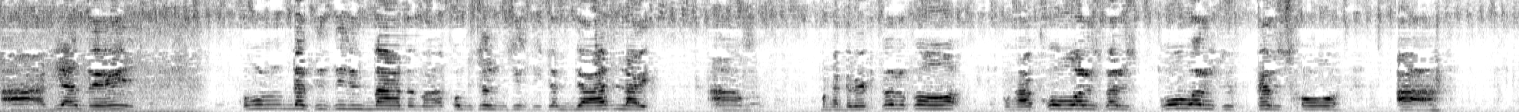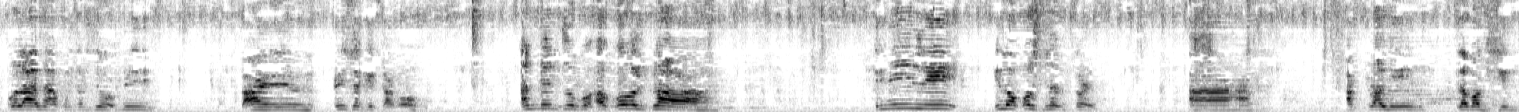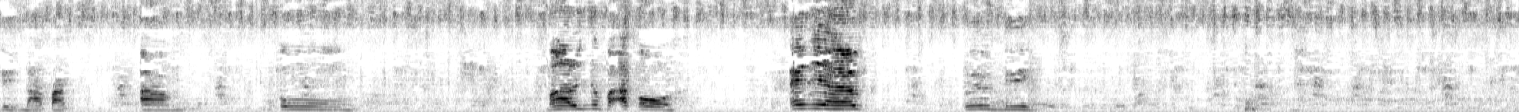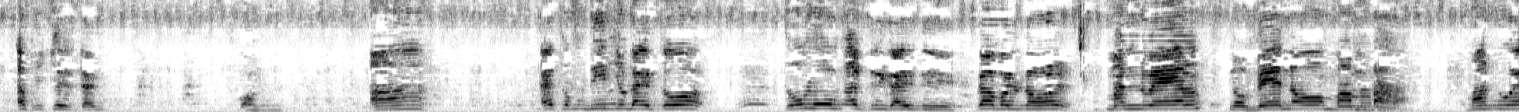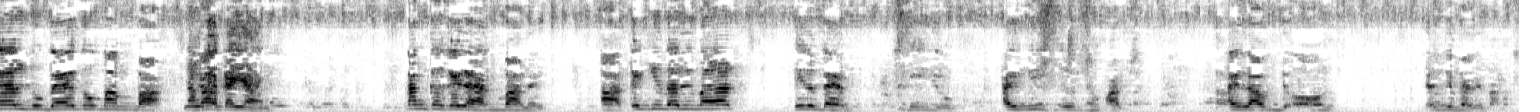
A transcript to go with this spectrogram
Yan eh. Kung nakikinig man ng mga concerned citizen dyan, like, um, mga director ko, mga co-workers, co-workers ko, ah, wala na ako sa jobi dahil may sakit ako. Andito po ako sa Inili, Ilocos Center. Ah, actually, Lamag City dapat. Um, kung mahal niyo pa ako, any help will be appreciated. Um, ah, etong video na ito, tulong at bigay ni Governor Manuel Noveno Mamba Manuel Lubeno Mamba ng Cagayan. ng Cagayan Valley. Ah, thank you very much. Till then, see you. I miss you so much. I love you all. Thank you very much.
